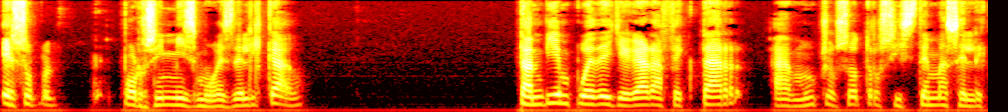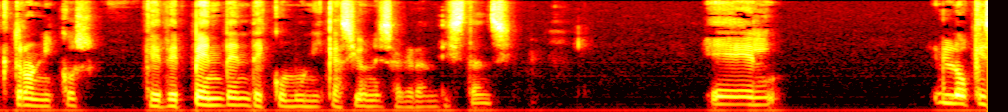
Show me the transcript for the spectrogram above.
eso por sí mismo es delicado. También puede llegar a afectar a muchos otros sistemas electrónicos que dependen de comunicaciones a gran distancia. El, lo que,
